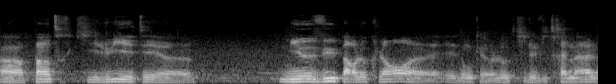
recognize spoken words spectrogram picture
un peintre qui, lui, était mieux vu par le clan, et donc l'autre qui le vit très mal.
